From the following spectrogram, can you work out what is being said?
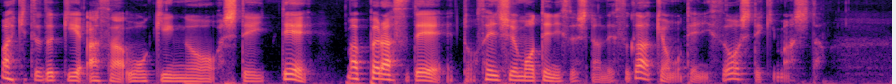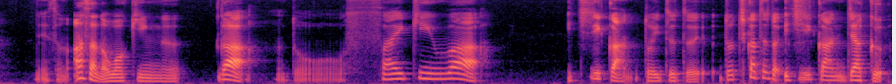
まあ、引き続き朝ウォーキングをしていて、まあ、プラスで、えっと、先週もテニスしたんですが、今日もテニスをしてきました。で、その朝のウォーキングが、と最近は1時間と言いつつ、どっちかというと1時間弱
